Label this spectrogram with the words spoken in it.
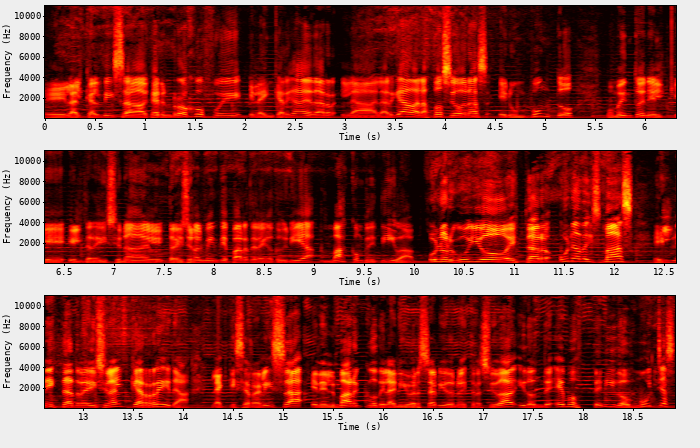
Eh, la alcaldesa Karen Rojo fue la encargada de dar la largada a las 12 horas en un punto, momento en el que el tradicional, tradicionalmente parte de la categoría más competitiva. Un orgullo estar una vez más en esta tradicional carrera, la que se realiza en el marco del aniversario de nuestra ciudad y donde hemos tenido muchas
